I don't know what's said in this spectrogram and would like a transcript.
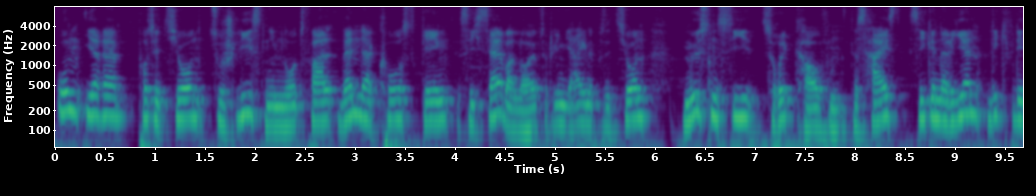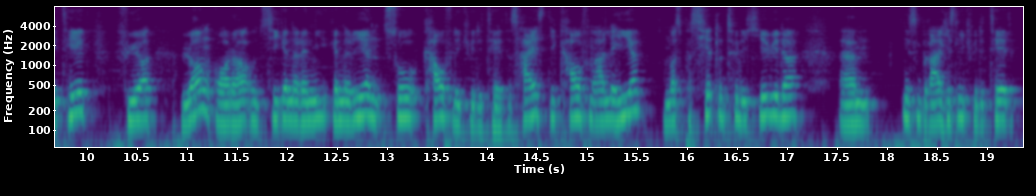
um ihre Position zu schließen im Notfall, wenn der Kurs gegen sich selber läuft oder gegen die eigene Position, müssen sie zurückkaufen. Das heißt, sie generieren Liquidität für Long Order und sie generieren so Kaufliquidität. Das heißt, die kaufen alle hier und was passiert natürlich hier wieder? Ähm, in diesem Bereich ist Liquidität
